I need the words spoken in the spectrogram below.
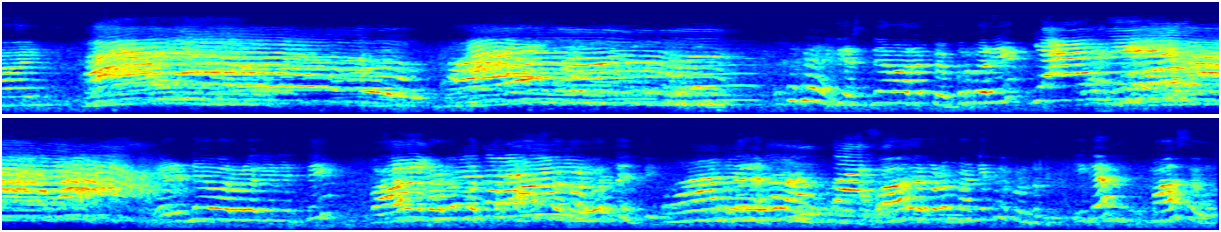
ಹಾಯ್ ಇದು ಎಷ್ಟನೇ ವಾರ? ಫೆಬ್ರವರಿ? ಎರಡನೇ ವಾರ ಒಳಗೆ ಏನೈತಿ? ವಾರಗಳು ಮತ್ತು ಮಾಸಗಳು ಅಂತ ಐತಿ. ವಾರಗಳು ಮಣ್ಣಿಗೆ ತಿಳ್ಕೊಂಡ್ರಿ ಈಗ ಮಾಸಗಳು.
